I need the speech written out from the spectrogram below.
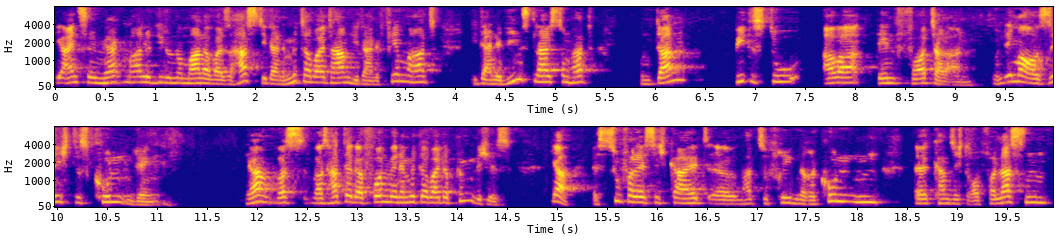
die einzelnen Merkmale, die du normalerweise hast, die deine Mitarbeiter haben, die deine Firma hat, die deine Dienstleistung hat. Und dann bietest du aber den Vorteil an. Und immer aus Sicht des Kunden denken. Ja, was, was hat er davon, wenn der Mitarbeiter pünktlich ist? Ja, es ist Zuverlässigkeit, äh, hat zufriedenere Kunden, äh, kann sich darauf verlassen,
